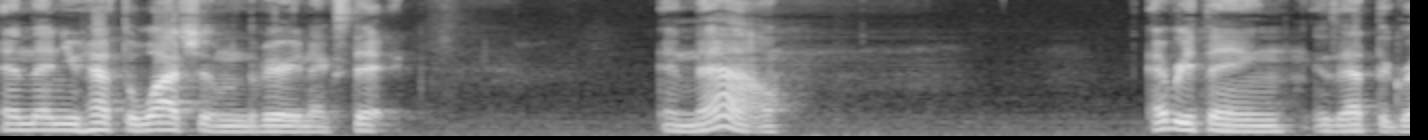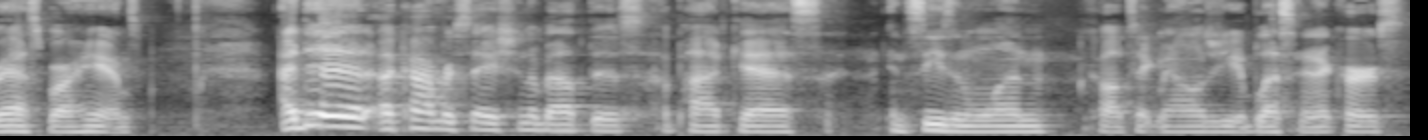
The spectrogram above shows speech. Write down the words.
and then you have to watch them the very next day. And now everything is at the grasp of our hands. I did a conversation about this, a podcast in season one called Technology, a Blessing and a Curse.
